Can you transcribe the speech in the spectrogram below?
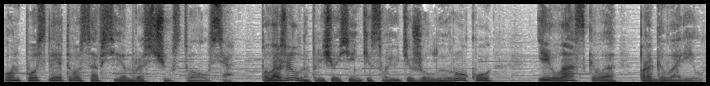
Он после этого совсем расчувствовался. Положил на плечо Сеньки свою тяжелую руку и ласково проговорил.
